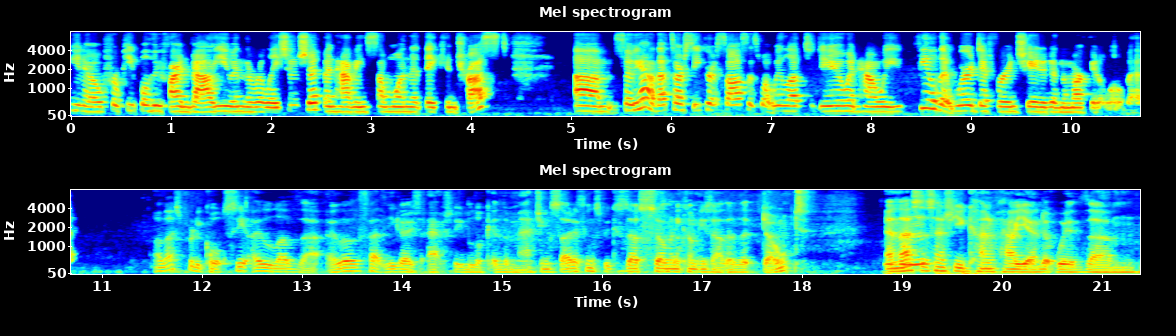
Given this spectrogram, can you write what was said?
you know, for people who find value in the relationship and having someone that they can trust um, so yeah, that's our secret sauce. Is what we love to do, and how we feel that we're differentiated in the market a little bit. Oh, that's pretty cool. See, I love that. I love the fact that you guys actually look at the matching side of things because there's so many companies out there that don't. And mm-hmm. that's essentially kind of how you end up with um,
